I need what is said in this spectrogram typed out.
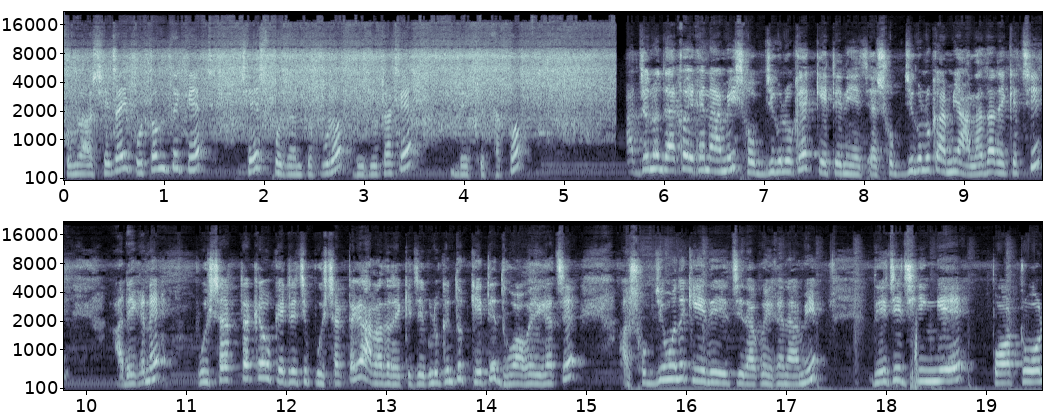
তোমরা সেটাই প্রথম থেকে শেষ পর্যন্ত পুরো ভিডিওটাকে দেখতে থাকো। তার জন্য দেখো এখানে আমি সবজিগুলোকে কেটে নিয়েছি। আর সবজিগুলোকে আমি আলাদা রেখেছি। আর এখানে পুঁই শাকটাকেও কেটেছি, পুঁই শাকটাকে আলাদা রেখেছি। এগুলো কিন্তু কেটে ধোয়া হয়ে গেছে। আর সবজির মধ্যে কে দিয়েছি? দেখো এখানে আমি দিয়েছি ঝিঙে, পটল,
